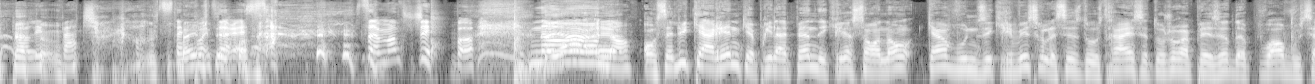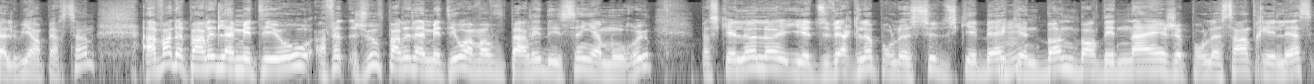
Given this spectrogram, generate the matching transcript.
parlé de patch encore. C'était pas- intéressant. Ça marchait pas. Non, D'ailleurs, euh, non. on salue Karine qui a pris la peine d'écrire son nom. Quand vous nous écrivez sur le 6 12 13, c'est toujours un plaisir de pouvoir vous saluer en personne. Avant de parler de la météo, en fait, je vais vous parler de la météo avant de vous parler des signes amoureux parce que là là, il y a du verglas pour le sud du Québec, il y a une bonne bordée de neige pour le centre et l'est.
